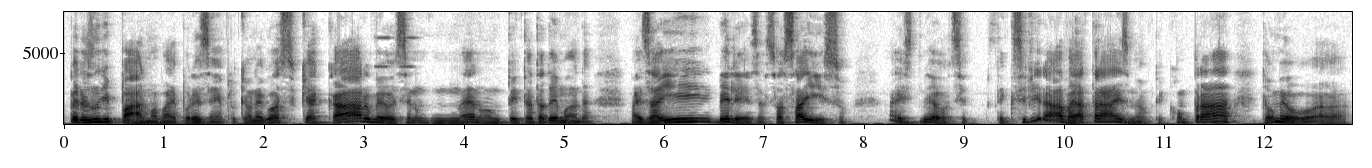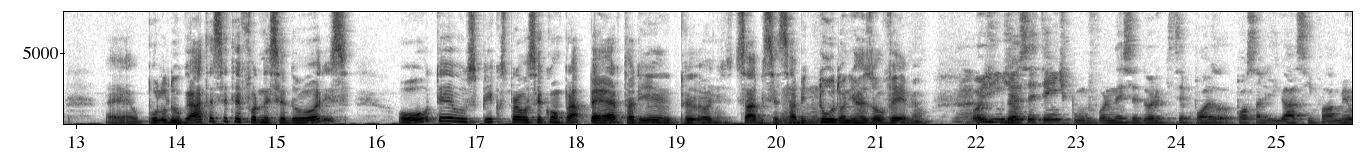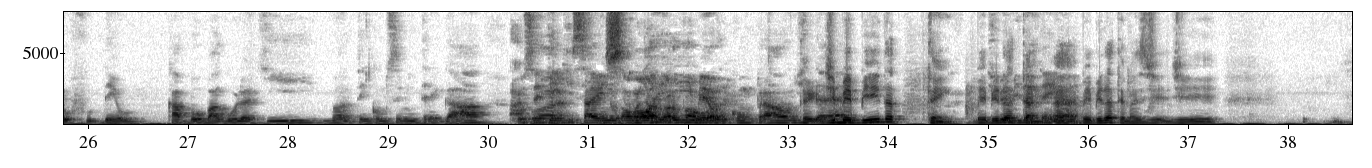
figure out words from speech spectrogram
Peruzinho de Parma, vai, por exemplo, que é um negócio que é caro, meu, você não, né, não tem tanta demanda. Mas aí, beleza, só sai isso. Aí, meu, você tem que se virar, vai atrás, meu, tem que comprar. Então, meu, a- é, o pulo do gato é você ter fornecedores ou ter os picos para você comprar perto ali, pra- onde, sabe? Você sabe tudo onde resolver, meu. Hoje em dia você tem, tipo, um fornecedor que você pode, possa ligar assim e falar, meu, fudeu. Acabou o bagulho aqui, mano, tem como você me entregar. Ou você Agora. tem que sair no corre agora e, meu, agora. comprar onde Tem- der. de bebida tem. Bebida, bebida tem. tem, é, né? bebida tem, mas de, de,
